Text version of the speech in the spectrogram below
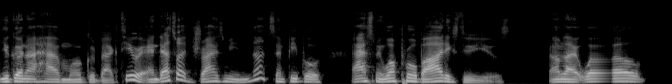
you're gonna have more good bacteria. And that's what drives me nuts. And people ask me, what probiotics do you use? I'm like, well,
